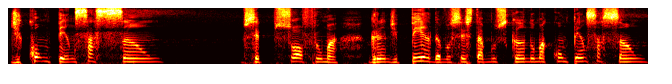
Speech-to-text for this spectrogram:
de compensação. Você sofre uma grande perda, você está buscando uma compensação.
